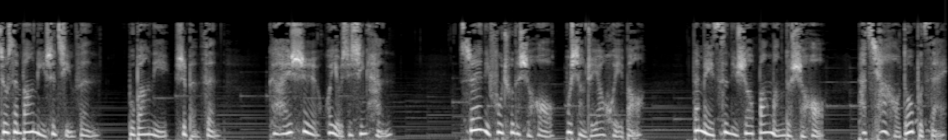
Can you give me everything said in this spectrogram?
就算帮你是情分，不帮你是本分，可还是会有些心寒。虽然你付出的时候不想着要回报。但每次你需要帮忙的时候，他恰好都不在。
